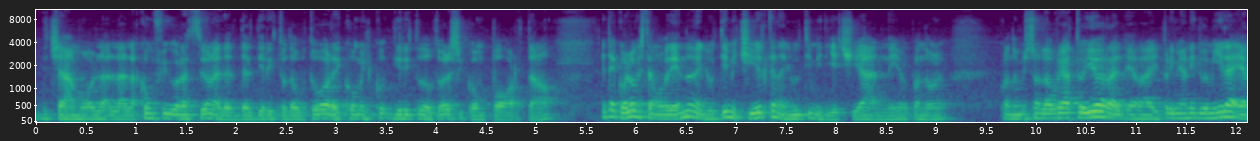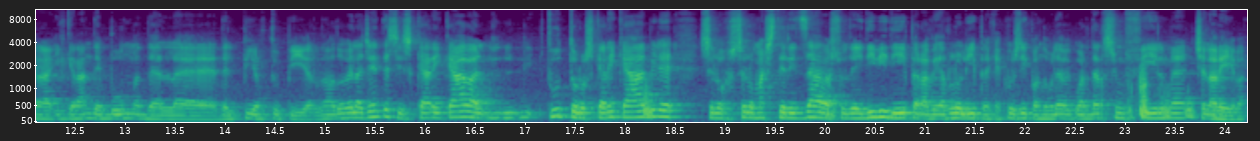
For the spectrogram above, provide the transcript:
diciamo, la, la, la configurazione del, del diritto d'autore e come il diritto d'autore si comporta, no? Ed è quello che stiamo vedendo negli ultimi circa, negli ultimi dieci anni. Io quando, quando mi sono laureato io, era, era, i primi anni 2000, era il grande boom del peer-to-peer, -peer, no? dove la gente si scaricava tutto lo scaricabile, se lo, se lo, masterizzava su dei DVD per averlo lì, perché così quando voleva guardarsi un film ce l'aveva.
